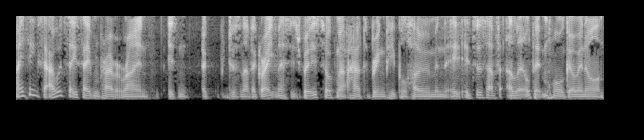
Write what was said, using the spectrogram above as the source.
I think so. I would say Saving Private Ryan isn't a, doesn't have a great message, but it's talking about how to bring people home, and it, it does have a little bit more going on.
